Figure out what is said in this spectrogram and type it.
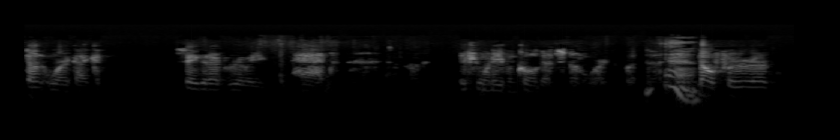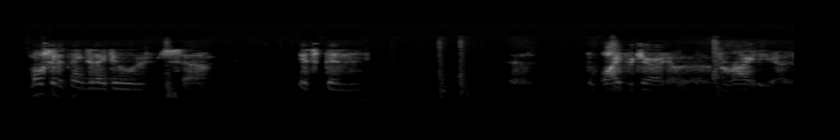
stunt work, I can say that I've really had, if you want to even call that stunt work. But uh, yeah. no, for uh, most of the things that I do, it's, uh, it's been uh, the wide variety, uh, variety has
